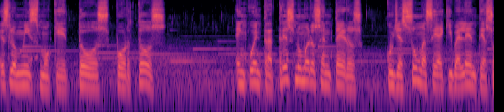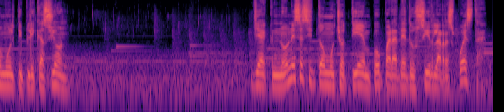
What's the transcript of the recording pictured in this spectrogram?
es lo mismo que 2 por 2. Encuentra tres números enteros cuya suma sea equivalente a su multiplicación. Jack no necesitó mucho tiempo para deducir la respuesta.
